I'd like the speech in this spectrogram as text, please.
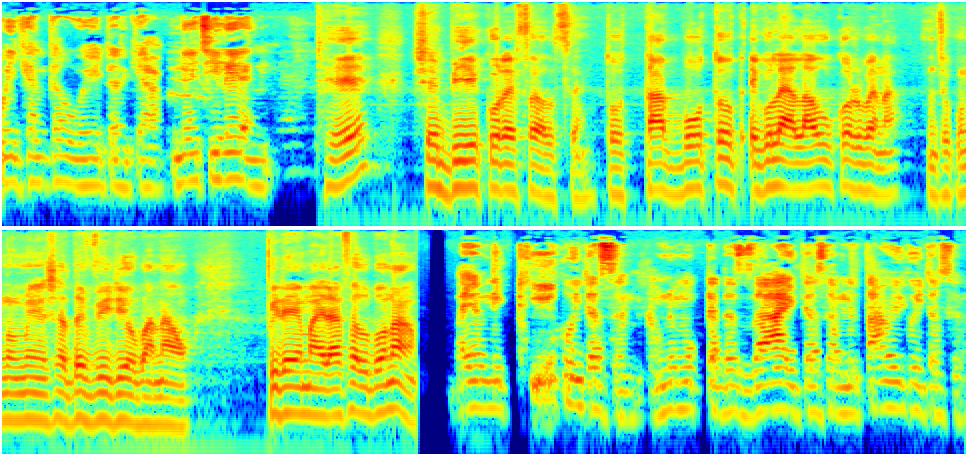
ওইখানকার ওয়েটার কি আপনি ছিলেন? খেয়ে সে বিয়ে করে ফেলছে। তো তার বউ তো এগুলো অ্যালাউ করবে না। যে কোনো মেয়ের সাথে ভিডিও বানাও। পিড়ে মাইরা ফেলব না। ভাই আপনি কি কইতাছেন? আপনি মুখটাতে যা আইতাছে আপনি তাই কইতাছেন।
